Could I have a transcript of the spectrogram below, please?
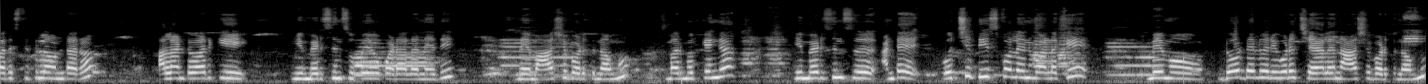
పరిస్థితిలో ఉంటారో అలాంటి వారికి ఈ మెడిసిన్స్ ఉపయోగపడాలనేది మేము ఆశపడుతున్నాము. మరి ముఖ్యంగా ఈ మెడిసిన్స్ అంటే వచ్చి తీసుకోలేని వాళ్ళకి మేము డోర్ డెలివరీ కూడా చేయాలని ఆశపడుతున్నాము.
